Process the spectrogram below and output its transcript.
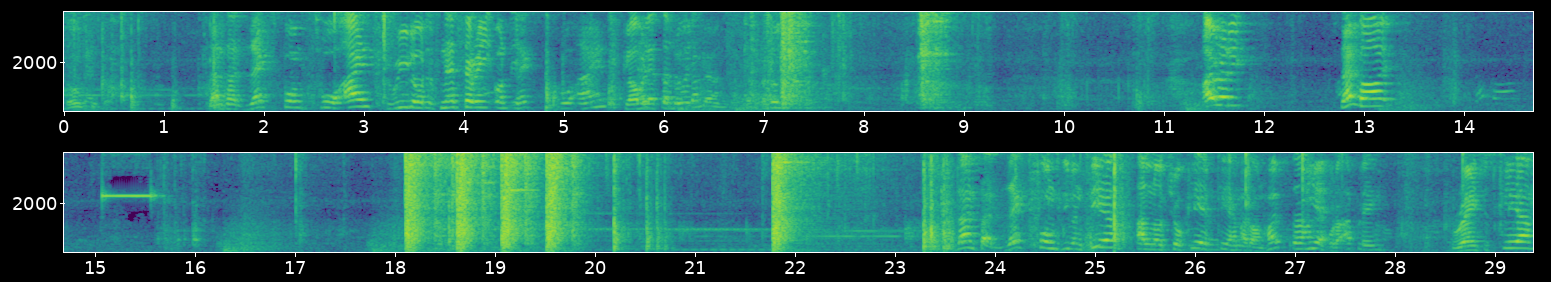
So gut. Dann Zeit 6.21, Reload if necessary und ich 6, 2, 1. Ich glaube, letzter Durchgang. Letzter Durchgang. Are you ready? Stand by. Dann Zeit 6.74, Unload Show Clear, if Clear Hammer Down Holster Hier. oder ablegen. Range ist clear.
